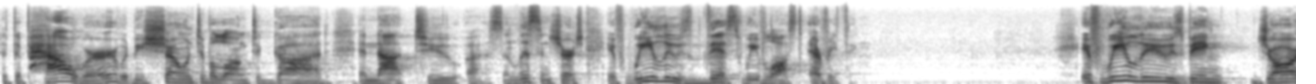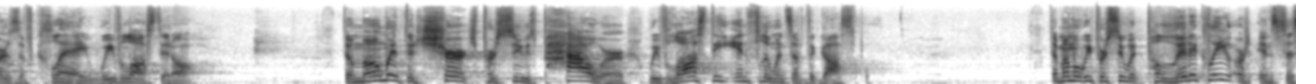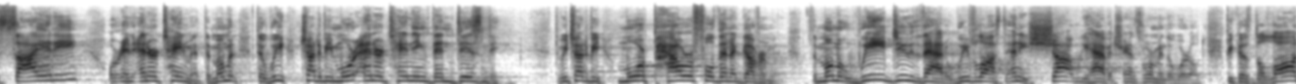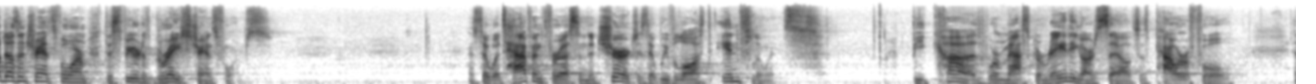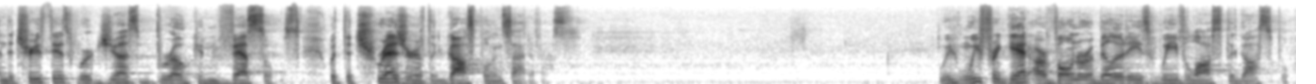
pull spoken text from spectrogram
that the power would be shown to belong to God and not to us. And listen, church, if we lose this, we've lost everything. If we lose being jars of clay, we've lost it all. The moment the church pursues power, we've lost the influence of the gospel. The moment we pursue it politically or in society or in entertainment, the moment that we try to be more entertaining than Disney, that we try to be more powerful than a government, the moment we do that, we've lost any shot we have at transforming the world because the law doesn't transform, the Spirit of grace transforms. And so, what's happened for us in the church is that we've lost influence because we're masquerading ourselves as powerful and the truth is, we're just broken vessels with the treasure of the gospel inside of us. We, when we forget our vulnerabilities, we've lost the gospel.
